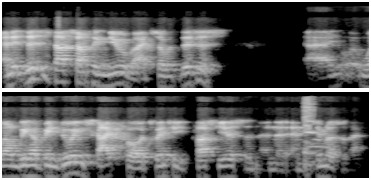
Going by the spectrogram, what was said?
And it, this is not something new, right? So this is uh, well, we have been doing Skype for 20 plus years and, and, and similar to that.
